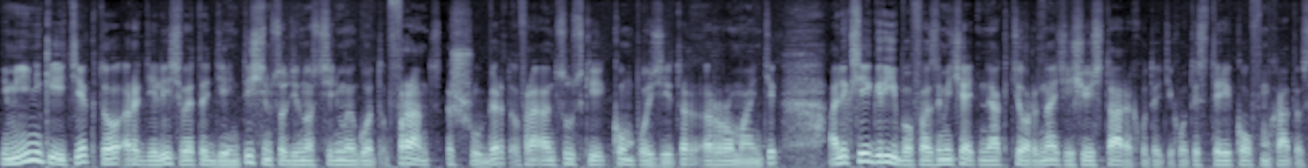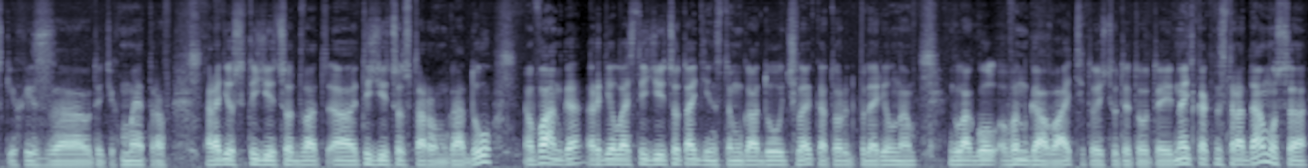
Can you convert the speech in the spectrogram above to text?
Именинники и те, кто родились в этот день. 1797 год. Франц Шуберт, французский композитор, романтик. Алексей Грибов, замечательный актер, знаете, еще из старых вот этих вот, из стариков мхатовских, из uh, вот этих метров. Родился в 1920, uh, 1902 году. Ванга родилась в 1911 году. Человек, который подарил нам глагол «ванговать». То есть вот это вот, знаете, как Нострадамуса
